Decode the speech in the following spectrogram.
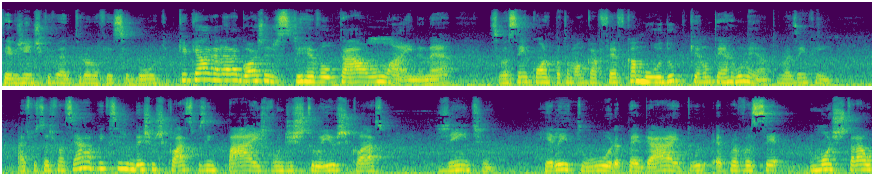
teve gente que entrou no Facebook, porque aquela galera gosta de se revoltar online, né? Se você encontra pra tomar um café, fica mudo, porque não tem argumento, mas enfim. As pessoas falam assim, ah, por que vocês não deixam os clássicos em paz, vão destruir os clássicos? Gente, releitura, pegar e tudo, é pra você mostrar o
